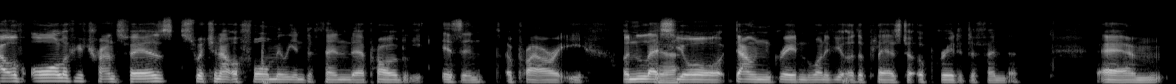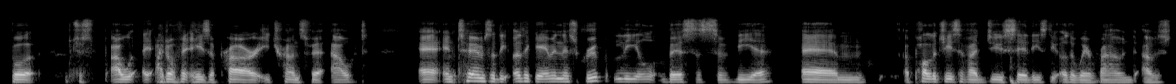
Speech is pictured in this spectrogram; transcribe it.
out of all of your transfers, switching out a four million defender probably isn't a priority unless yeah. you're downgrading one of your other players to upgrade a defender. Um, but just I w- I don't think he's a priority transfer out. Uh, in terms of the other game in this group, Lille versus Sevilla. Um, apologies if I do say these the other way around. I was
